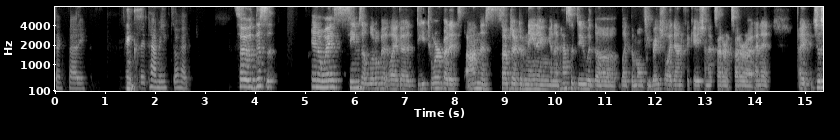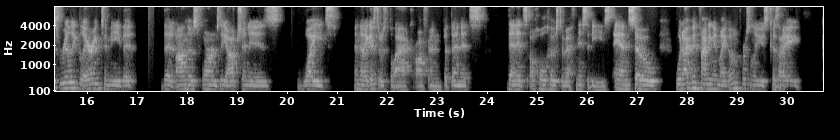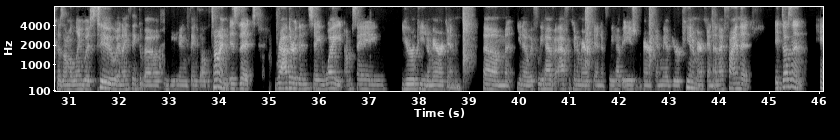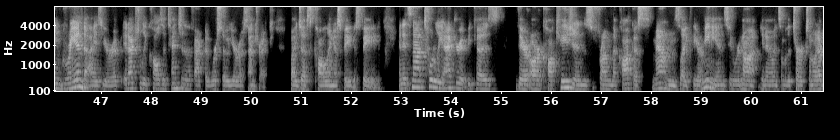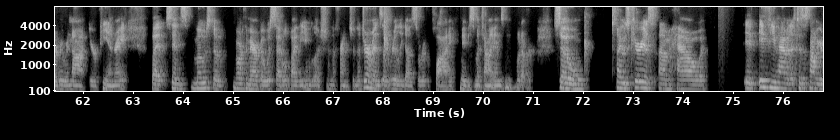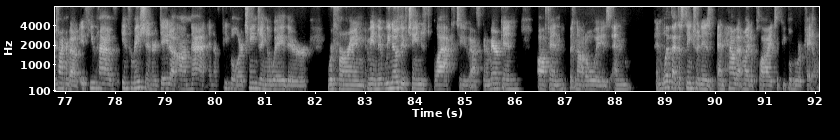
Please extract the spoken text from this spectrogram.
Thanks, Patty. Thanks. Okay, Tammy, go ahead. So this, in a way, seems a little bit like a detour, but it's on this subject of naming, and it has to do with the like the multiracial identification, et cetera, et cetera. And it, it just really glaring to me that that on those forms the option is white, and then I guess there's black often, but then it's then it's a whole host of ethnicities, and so what I've been finding in my own personal use, because I because I'm a linguist too, and I think about meaning things all the time, is that rather than say white, I'm saying European American. Um, you know, if we have African American, if we have Asian American, we have European American, and I find that it doesn't aggrandize Europe. It actually calls attention to the fact that we're so Eurocentric by just calling a spade a spade, and it's not totally accurate because there are Caucasians from the Caucasus Mountains, like the Armenians, who were not, you know, and some of the Turks and whatever, who were not European, right? But since most of North America was settled by the English and the French and the Germans, it really does sort of apply, maybe some Italians and whatever. So I was curious um, how, if, if you have it, because it's not what you're talking about, if you have information or data on that, and if people are changing the way they're referring, I mean, we know they've changed Black to African American often, but not always, and, and what that distinction is and how that might apply to people who are pale.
